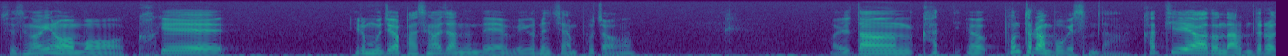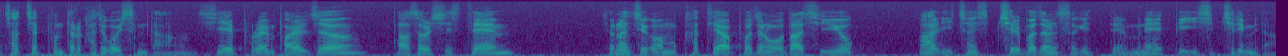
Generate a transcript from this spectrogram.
제 생각에는 뭐 크게 이런 문제가 발생하지 않는데 왜 그런지 한번 보죠. 어, 일단 카, 어, 폰트를 한번 보겠습니다. 카티아도 나름대로 자체 폰트를 가지고 있습니다. CA 프로그램 파일즈 다솔 시스템 저는 지금 카티아 버전 5-6 R2017 버전을 쓰기 때문에 B27입니다.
